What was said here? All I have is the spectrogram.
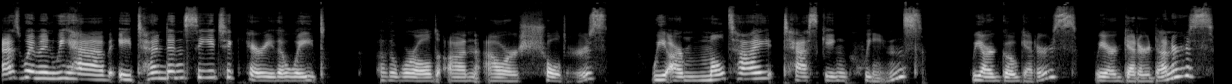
As women, we have a tendency to carry the weight of the world on our shoulders. We are multitasking queens. We are go getters. We are getter doners.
